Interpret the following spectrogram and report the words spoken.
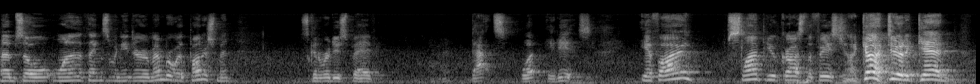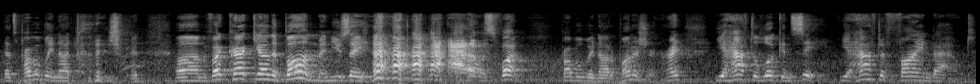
Um, so one of the things we need to remember with punishment, it's going to reduce behavior. That's what it is. If I slap you across the face, you're like, God, do it again. That's probably not punishment. Um, if I crack you on the bum and you say, ha, ha, ha, ha, ha, that was fun, probably not a punisher, right? You have to look and see. You have to find out,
